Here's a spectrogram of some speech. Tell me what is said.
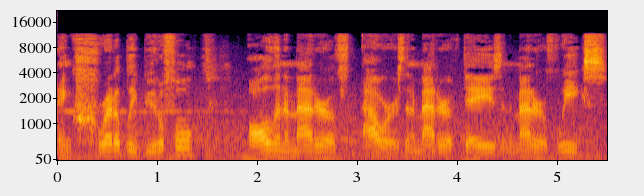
incredibly beautiful, all in a matter of hours, in a matter of days, in a matter of weeks.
